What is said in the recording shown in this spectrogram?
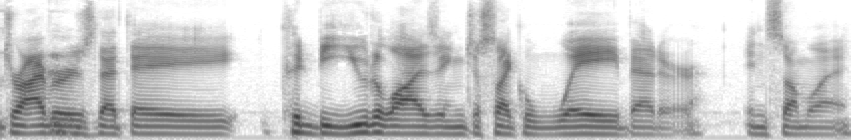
drivers that they could be utilizing just like way better in some way.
